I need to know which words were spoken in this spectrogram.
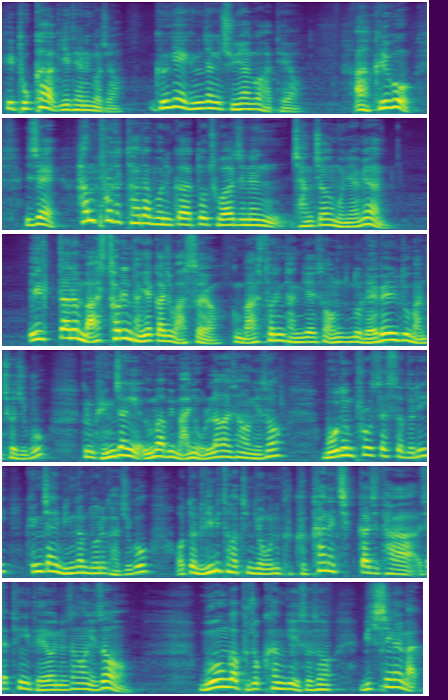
그 독학이 되는 거죠. 그게 굉장히 중요한 것 같아요. 아, 그리고 이제 한 프로젝트 하다 보니까 또 좋아지는 장점은 뭐냐면 일단은 마스터링 단계까지 왔어요. 그럼 마스터링 단계에서 어느 정도 레벨도 맞춰지고 그럼 굉장히 음압이 많이 올라간 상황에서 모든 프로세서들이 굉장히 민감도를 가지고 어떤 리미터 같은 경우는 그 극한의 칩까지 다 세팅이 되어 있는 상황에서 무언가 부족한 게 있어서 믹싱을 마-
